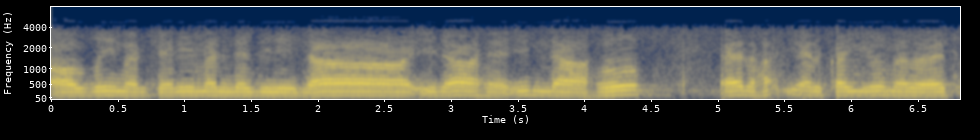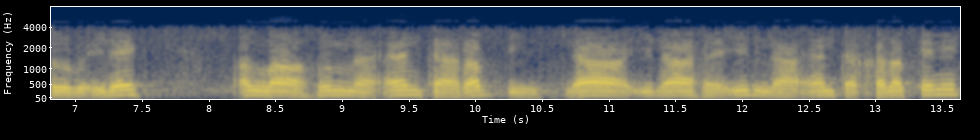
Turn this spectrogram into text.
azimel kerimellezî la ilahe illahu el hayyel kayyume ve etubu ileyh Allahümme ente Rabbi la ilahe illa ente halakteni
